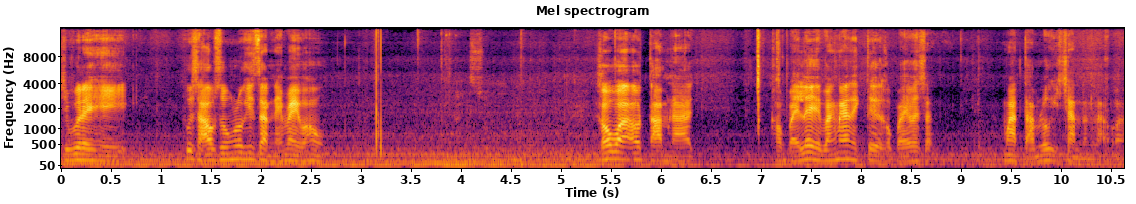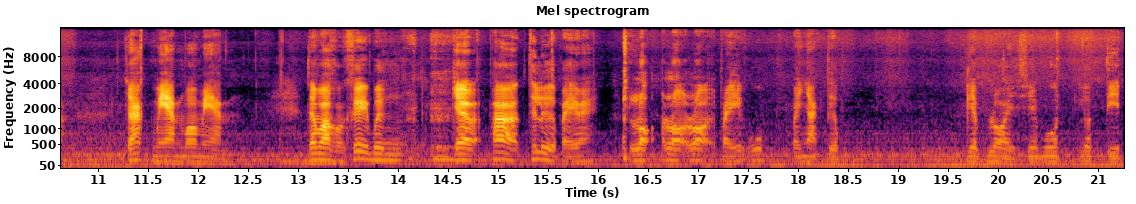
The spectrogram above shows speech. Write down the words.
สิบ่ได้ให้ผู้สาวส่งโลเคชั่นให้ไหมวะเฮาเขาว่าเอาตามหนาเข้าไปเลยบางหน้าแท็กเตอร์เข้าไปว่าสั่นมาตามโลเคชั่นนั่นแหละว่าจักแมนบ่แมน แต่ว่าเขาเคยเบิ่งแกผ้าเทเลอร์ไปไหมเลาะเลาะเลาะไปอู้ไปยากเติบเรียบร้อยเสียบูดรถติด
